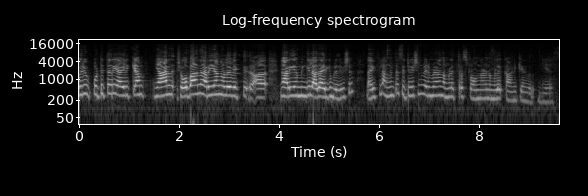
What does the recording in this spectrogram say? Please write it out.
ഒരു പൊട്ടിത്തെറി ആയിരിക്കാം. ഞാൻ ശോഭ എന്ന് അറിയാന്നുള്ള വ്യക്തി അറിയാമെങ്കിൽ അതായിരിക്കും പ്രതി. പക്ഷെ ലൈഫിൽ അങ്ങനത്തെ സിറ്റുവേഷൻ വരുമ്പോഴാണ് നമ്മൾ എത്ര സ്ട്രോങ് ആണ് നമ്മൾ കാണിക്കേണ്ടത്. യെസ്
